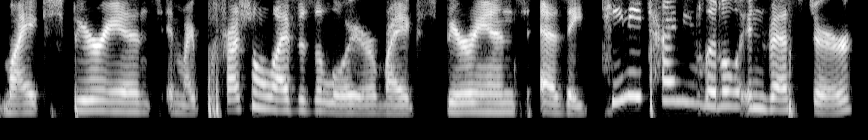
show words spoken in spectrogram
my experience in my professional life as a lawyer, my experience as a teeny tiny little investor,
